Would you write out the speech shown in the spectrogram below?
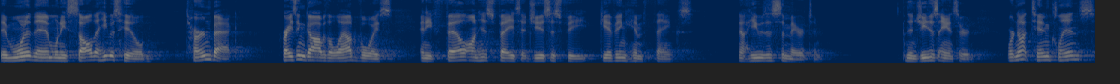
Then one of them, when he saw that he was healed, turned back, praising God with a loud voice, and he fell on his face at Jesus' feet, giving him thanks. Now he was a Samaritan. Then Jesus answered, Were not ten cleansed?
